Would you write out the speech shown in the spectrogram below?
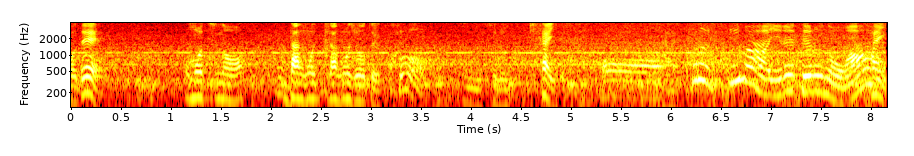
ここでお餅の団子団子状というかにする機械ですね。これ今入れてるのは、はい。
